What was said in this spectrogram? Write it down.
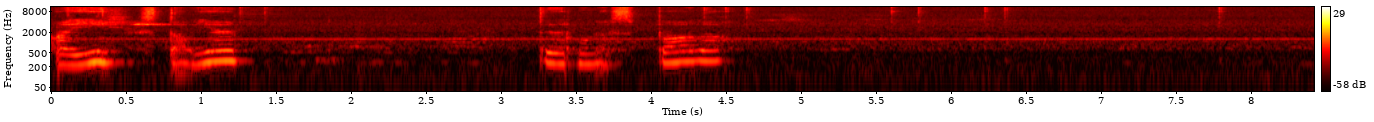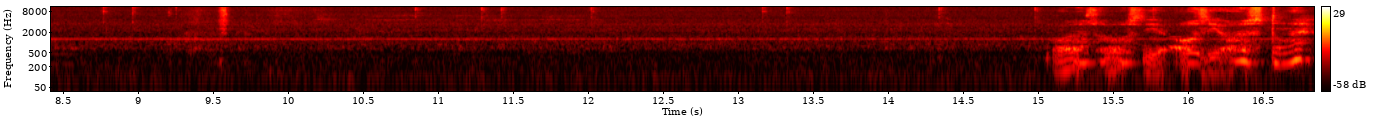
Ahí está bien. Tener una espada. Oh, eso odio, odio esto, eh.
